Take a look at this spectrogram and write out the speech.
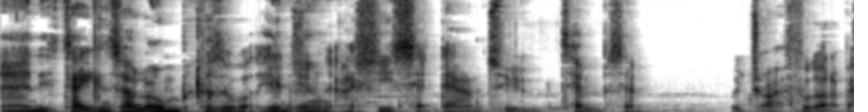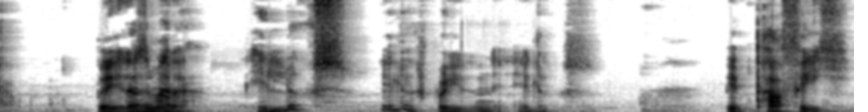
And it's taking so long because I've got the engine actually set down to 10%, which I forgot about. But it doesn't matter. It looks it looks pretty, doesn't it? It looks a bit puffy.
